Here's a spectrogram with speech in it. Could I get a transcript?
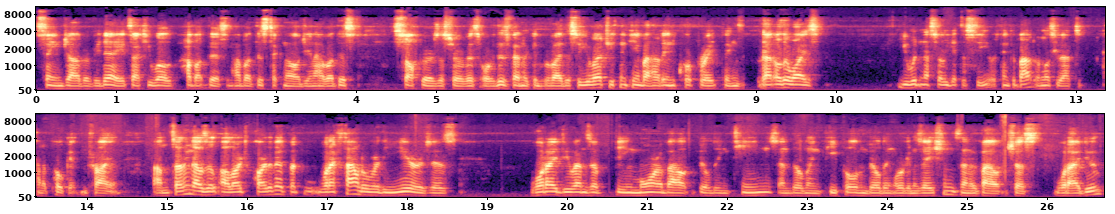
same job every day. It's actually, well, how about this? And how about this technology? And how about this software as a service? Or this vendor can provide this. So you're actually thinking about how to incorporate things that otherwise you wouldn't necessarily get to see or think about unless you had to kind of poke it and try it. Um, so I think that was a, a large part of it. But what I found over the years is what I do ends up being more about building teams and building people and building organizations than about just what I do,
